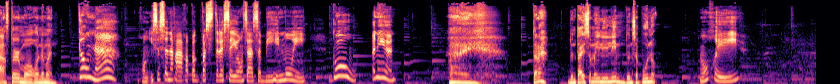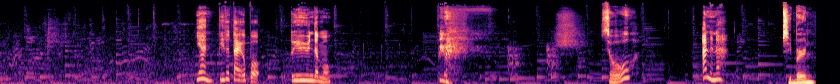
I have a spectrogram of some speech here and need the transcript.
After mo ako naman. Ikaw na. Mukhang isa sa nakakapagpa-stress sa'yo ang sasabihin mo eh. Go! Ano yun? Ay. Tara, doon tayo sa may lilim, doon sa puno. Okay. Yan, dito tayo po. Tuyo yung damo. so, ano na? Si Bern.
